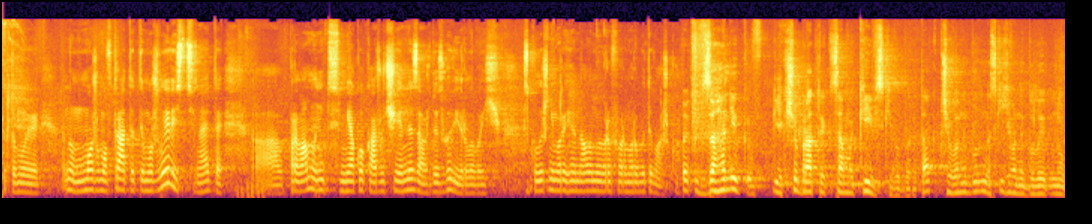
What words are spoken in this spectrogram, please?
Тобто ми ну, можемо втратити можливість, знаєте, парламент, м'яко кажучи, не завжди зговірливий. З колишніми регіоналами реформи робити важко. Е, Взагалі, якщо брати саме київські вибори, так чи вони були, наскільки вони були, ну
